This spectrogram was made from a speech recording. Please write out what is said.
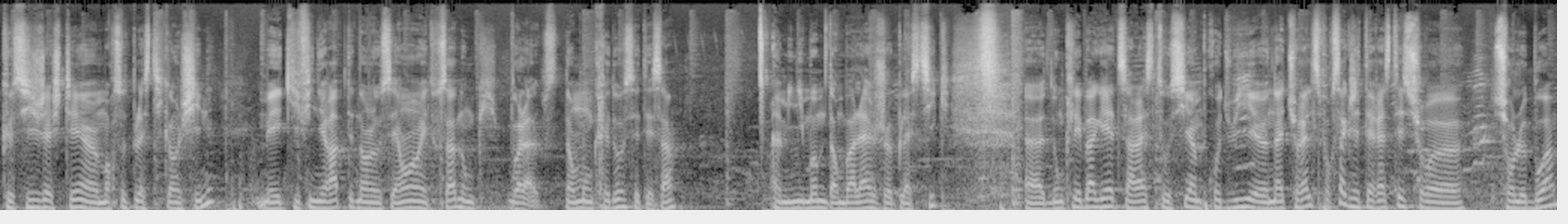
que si j'achetais un morceau de plastique en Chine, mais qui finira peut-être dans l'océan et tout ça. Donc voilà, dans mon credo, c'était ça. Un minimum d'emballage plastique. Euh, donc les baguettes, ça reste aussi un produit euh, naturel. C'est pour ça que j'étais resté sur, euh, sur le bois.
